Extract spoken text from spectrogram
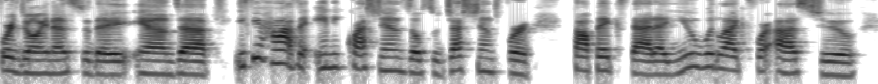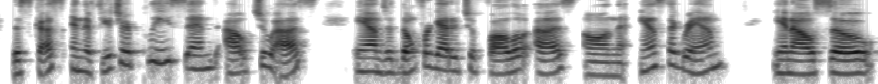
for joining us today. And uh, if you have any questions or suggestions for topics that uh, you would like for us to discuss in the future please send out to us. And don't forget to follow us on instagram and also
